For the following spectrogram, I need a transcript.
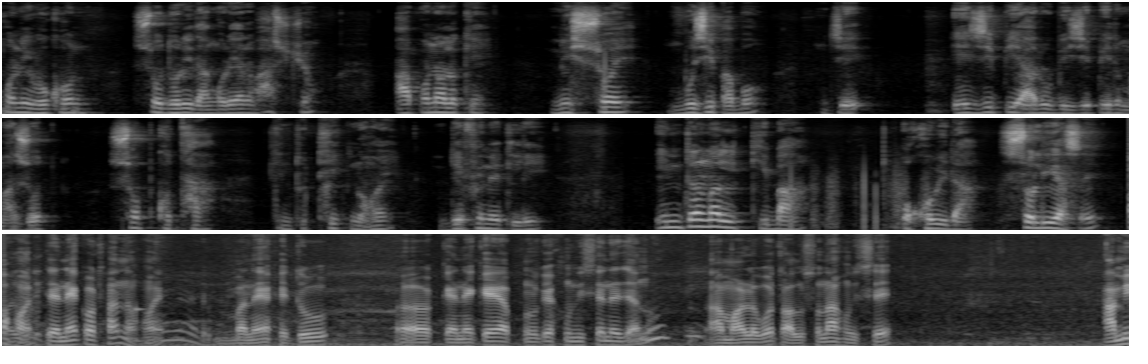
ফণীভূষণ চৌধুৰী ডাঙৰীয়াৰ ভাষ্য। আপোনালোকে নিশ্চয় বুজি পাব যে এ জি পি আৰু বিজেপিৰ মাজত চব কথা কিন্তু ঠিক নহয়। ডেফিনেটলি ইণ্টাৰনেল কিবা অসুবিধা চলি আছে। নহয় তেনে কথা নহয়। মানে সেইটো কেনেকৈ আপোনালোকে শুনিছে নাজানো। আমাৰ লগত আলোচনা হৈছে। আমি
